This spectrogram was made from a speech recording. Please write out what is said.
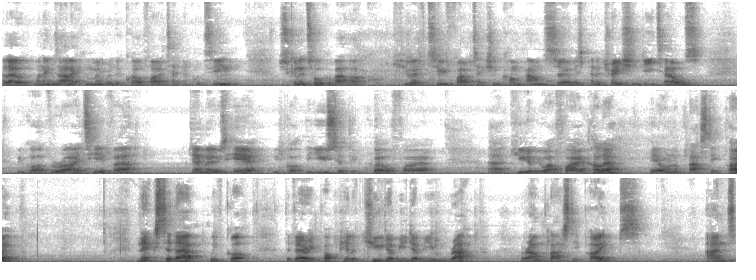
Hello, my name is Alec, I'm a member of the Quelfire technical team. I'm just going to talk about our QF2 fire protection compound service penetration details. We've got a variety of uh, demos here. We've got the use of the Quelfire uh, QWR fire collar here on a plastic pipe. Next to that, we've got the very popular QWW wrap around plastic pipes. And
